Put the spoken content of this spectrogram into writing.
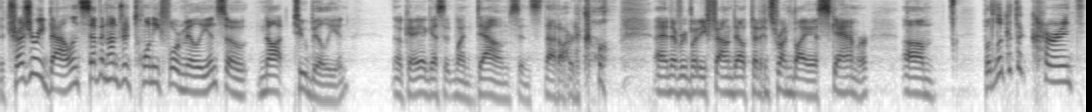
The treasury balance 724 million, so not 2 billion. Okay, I guess it went down since that article, and everybody found out that it's run by a scammer. Um, but look at the current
